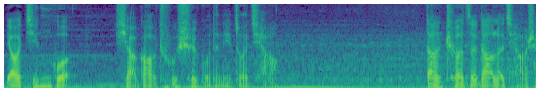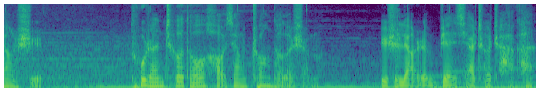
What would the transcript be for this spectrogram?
要经过小高出事故的那座桥。当车子到了桥上时，突然车头好像撞到了什么，于是两人便下车查看。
